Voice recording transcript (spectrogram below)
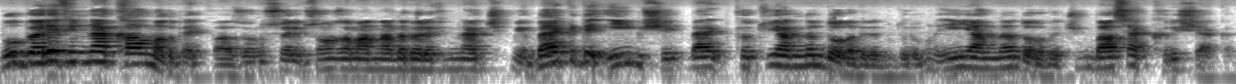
Bu böyle filmler kalmadı pek fazla onu söyleyeyim. Son zamanlarda böyle filmler çıkmıyor. Belki de iyi bir şey. Belki kötü yanları da olabilir bu durumun. iyi yanları da olabilir. Çünkü bazı şeyler kırış yakın.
